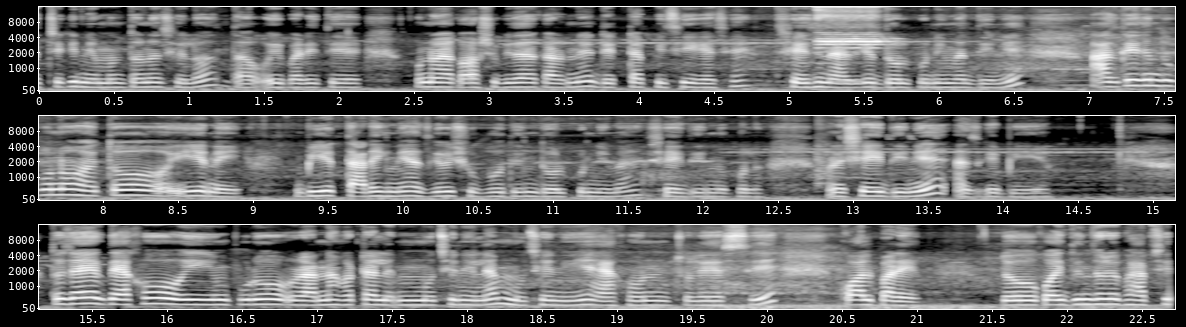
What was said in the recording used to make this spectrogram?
হচ্ছে কি নেমন্তন্ন ছিল। তা ওই বাড়িতে কোনো এক অসুবিধার কারণে ডেটটা পিছিয়ে গেছে সেই দিন আজকে দোল পূর্ণিমার দিনে। আজকে কিন্তু কোনো হয়তো ইয়ে নেই, বিয়ের তারিখ নেই, আজকে ওই শুভ দিন দোল পূর্ণিমা, সেই দিন উপল মানে সেই দিনে আজকে বিয়ে। তো যাই হোক, দেখো ওই পুরো রান্নাঘরটা মুছে নিলাম, মুছে নিয়ে এখন চলে এসেছি কলপাড়ে। তো কয়েকদিন ধরে ভাবছি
